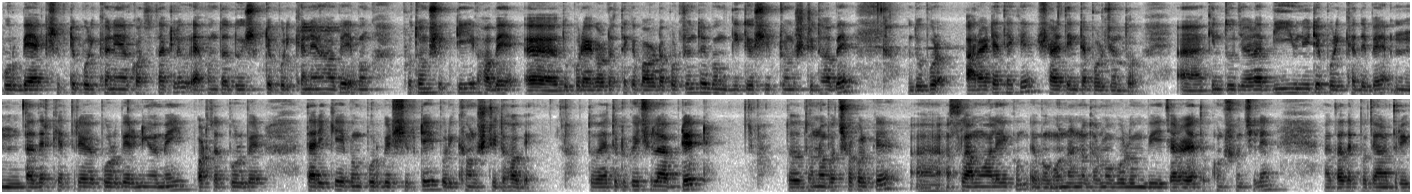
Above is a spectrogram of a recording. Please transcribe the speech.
পূর্বে এক শিফটে পরীক্ষা নেওয়ার কথা থাকলেও এখন তা দুই শিফটে পরীক্ষা নেওয়া হবে এবং প্রথম শিফটটি হবে দুপুর এগারোটা থেকে বারোটা পর্যন্ত এবং দ্বিতীয় শিফট অনুষ্ঠিত হবে দুপুর আড়াইটা থেকে সাড়ে তিনটা পর্যন্ত। কিন্তু যারা বি ইউনিটে পরীক্ষা দেবে তাদের ক্ষেত্রে পূর্বের নিয়মেই, অর্থাৎ পূর্বের তারিখে এবং পূর্বের শিফটেই পরীক্ষা অনুষ্ঠিত হবে। তো এতটুকুই ছিল আপডেট তো ধন্যবাদ সকলকে। আসসালামু আলাইকুম এবং অন্যান্য ধর্মাবলম্বী যারা এতক্ষণ শুনছিলেন তাদের প্রতি আন্তরিক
